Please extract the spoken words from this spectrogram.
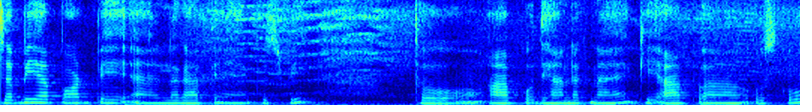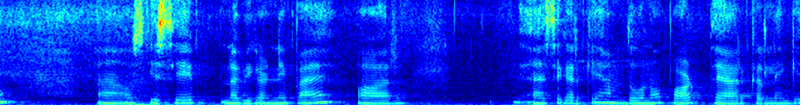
जब भी आप पॉट पे लगाते हैं कुछ भी तो आपको ध्यान रखना है कि आप उसको उसकी सेप न बिगड़ने पाए और ऐसे करके हम दोनों पॉट तैयार कर लेंगे।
